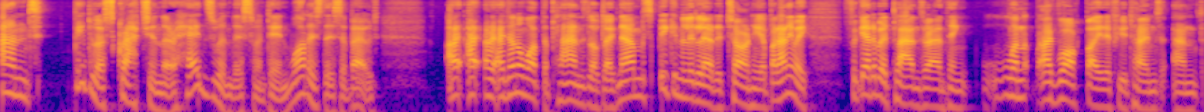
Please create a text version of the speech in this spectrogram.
and people are scratching their heads when this went in. What is this about? I, I, I don't know what the plans look like. Now, I'm speaking a little out of turn here, but anyway, forget about plans or anything. When I've walked by it a few times and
